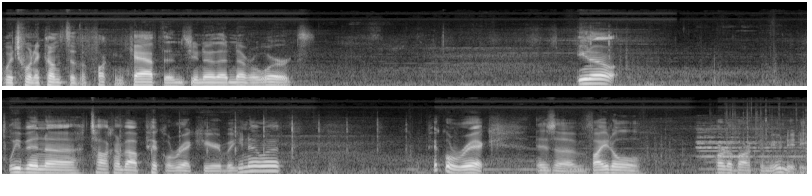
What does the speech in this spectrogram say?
Which, when it comes to the fucking captains, you know that never works. You know, we've been uh, talking about Pickle Rick here, but you know what? Pickle Rick is a vital part of our community.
